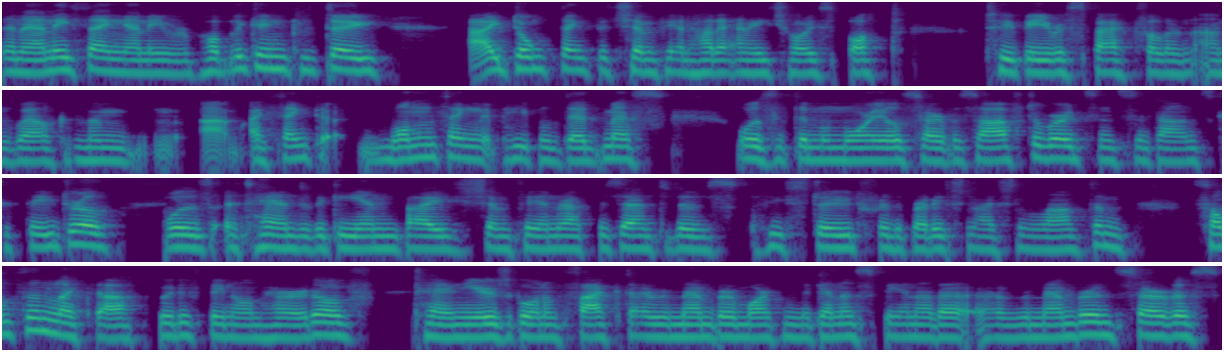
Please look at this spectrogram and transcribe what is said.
than anything any Republican could do. I don't think that Sinn Féin had any choice but to be respectful and, and welcome him. Um, I think one thing that people did miss was that the memorial service afterwards in St Anne's Cathedral was attended again by Sinn Féin representatives who stood for the British national anthem. Something like that would have been unheard of 10 years ago. And in fact, I remember Martin McGuinness being at a, a remembrance service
